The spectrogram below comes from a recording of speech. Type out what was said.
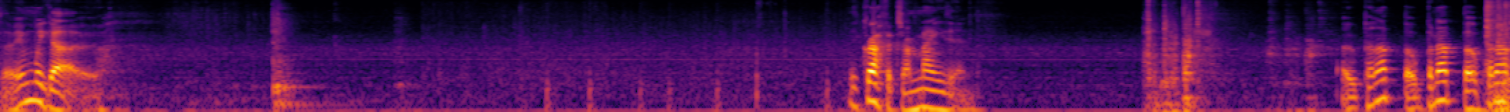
So in we go. The graphics are amazing. Open up, open up, open up.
